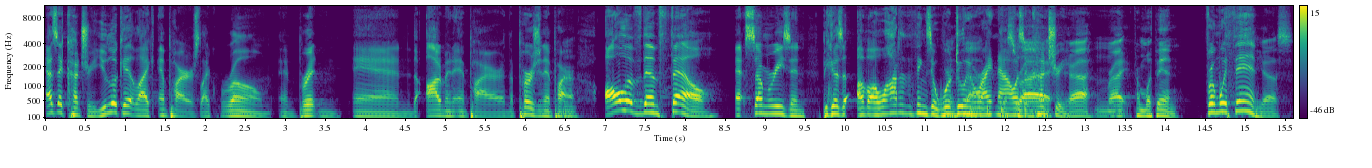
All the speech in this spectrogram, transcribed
as a country, you look at like empires like Rome and Britain and the Ottoman Empire and the Persian Empire. Mm. All of them fell at some reason because of a lot of the things that we're doing right now That's as right. a country Yeah, right. From within. from within. Yes.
